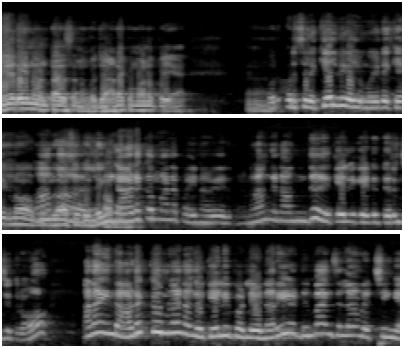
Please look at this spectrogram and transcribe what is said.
மேடைன்னு வந்துட்டா சார் நான் கொஞ்சம் அடக்கமான பையன். ஒரு ஒரு சில கேள்விகள் உங்ககிட்ட கேட்கணும் அப்படின்னு நீங்க அடக்கமான பையனாவே இருக்கு நாங்க நான் வந்து கேள்வி கேட்டு தெரிஞ்சுக்கிறோம். ஆனா இந்த அடக்கம்லாம் நாங்க கேள்விப்படலையே. நிறைய டிமாண்ட்ஸ் எல்லாம் வச்சீங்க.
